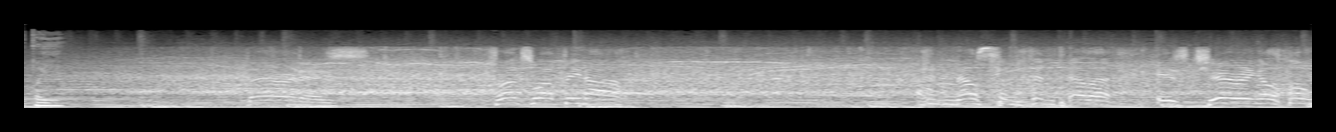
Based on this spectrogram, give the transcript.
kupayı. There it is. François Pienaar and Nelson Mandela is cheering along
